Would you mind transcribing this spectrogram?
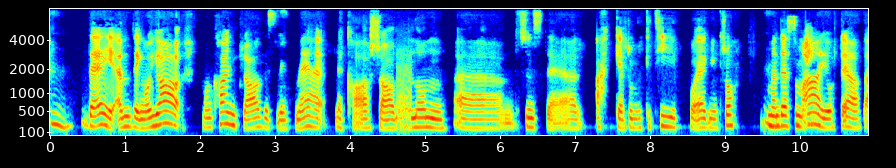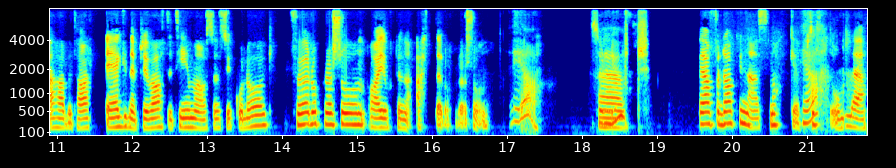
Mm. Det er en endring. Og ja, man kan plages litt med lekkasjer. Noen eh, syns det er ekkelt å bruke tid på egen kropp. Men det som jeg har gjort, er at jeg har betalt egne private timer hos en psykolog før operasjon, og jeg har gjort det etter operasjon. Ja. Så Eh, lurt. Ja, for da kunne jeg snakke Ja. fritt om det.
